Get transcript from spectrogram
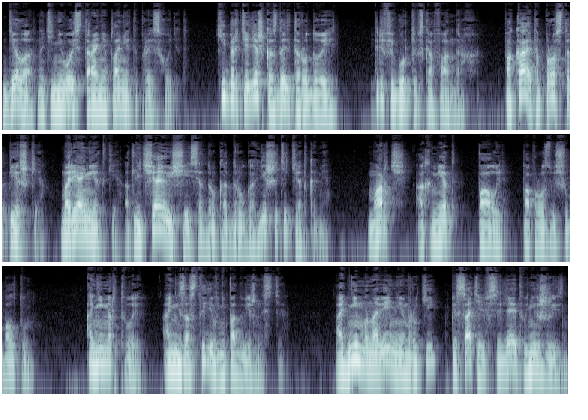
Дело на теневой стороне планеты происходит. Кибертележка с дельта-рудой, три фигурки в скафандрах. Пока это просто пешки, марионетки, отличающиеся друг от друга лишь этикетками. Марч, Ахмед, Пауль по прозвищу Болтун. Они мертвы. Они застыли в неподвижности. Одним мановением руки писатель вселяет в них жизнь.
